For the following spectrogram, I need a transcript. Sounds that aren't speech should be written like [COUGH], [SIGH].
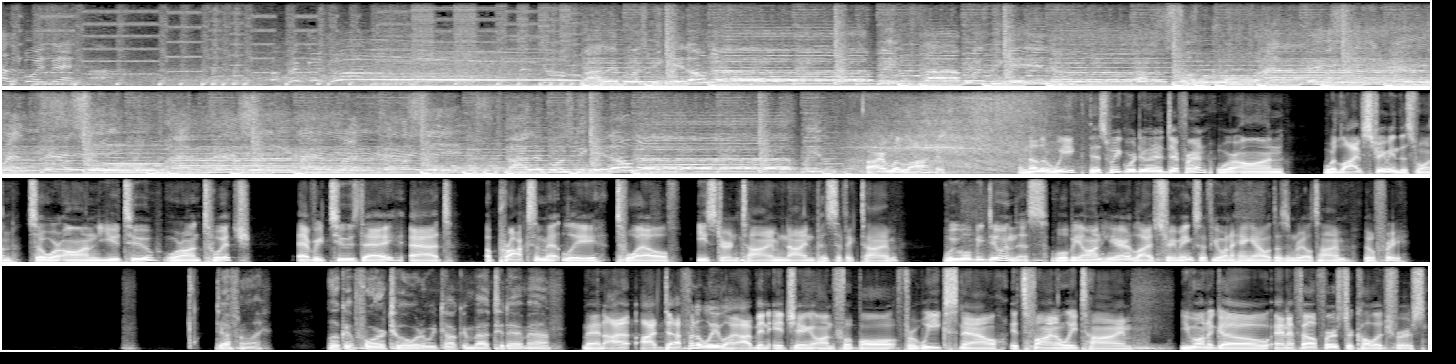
Pilot Boys at? Boys, we get on up. All right, we're live. Another week. This week we're doing it different. We're on we're live streaming this one. So we're on YouTube, we're on Twitch every Tuesday at approximately 12 Eastern Time, 9 Pacific Time. We will be doing this. We'll be on here live streaming, so if you want to hang out with us in real time, feel free. Definitely. Looking forward to it. What are we talking about today, man? Man, I, I definitely like I've been itching on football for weeks now. It's finally time. You want to go NFL first or college first?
